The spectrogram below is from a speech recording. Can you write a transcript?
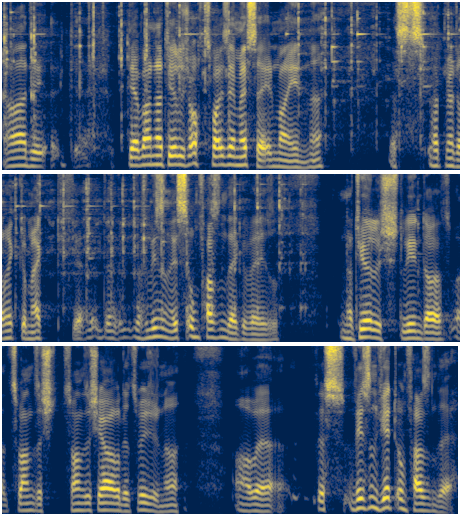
Ah, die, der war natürlich auch zwei Semester in Main. Ne? Das hat man direkt gemerkt. Das Wissen ist umfassender gewesen. Natürlich liegen da 20, 20 Jahre dazwischen, ne? aber das Wissen wird umfassender.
